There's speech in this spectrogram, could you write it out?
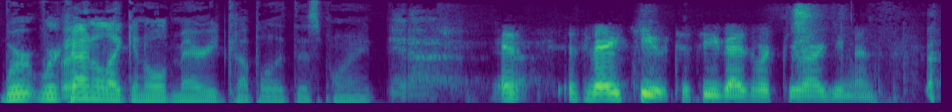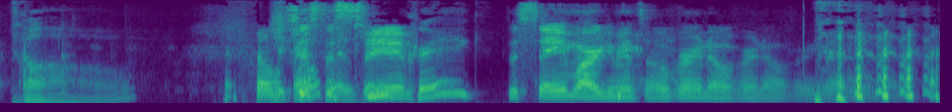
We're we're kind of like an old married couple at this point. Yeah. yeah. It's it's very cute to see you guys work through arguments. Oh, That's so It's just the impressive. same. Craig. The same arguments over and over and over again.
